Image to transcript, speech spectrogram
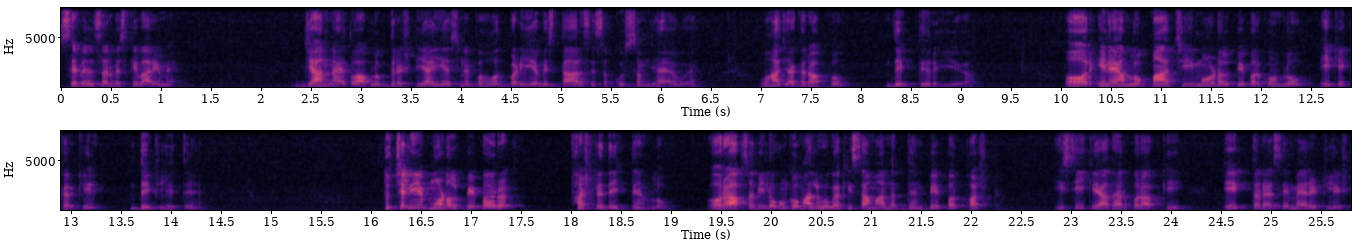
सिविल सर्विस के बारे में जानना है तो आप लोग दृष्टि आई ने बहुत बड़ी विस्तार से सब कुछ समझाया हुआ है। वहाँ जाकर आप लोग देखते रहिएगा। और इन्हें हम लोग पाँच ही मॉडल पेपर को हम लोग एक एक करके देख लेते हैं। तो चलिए मॉडल पेपर फ़र्स्ट देखते हैं हम लोग। और आप सभी लोगों को मालूम होगा कि सामान्य अध्ययन पेपर फ़र्स्ट, इसी के आधार पर आपकी एक तरह से मेरिट लिस्ट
